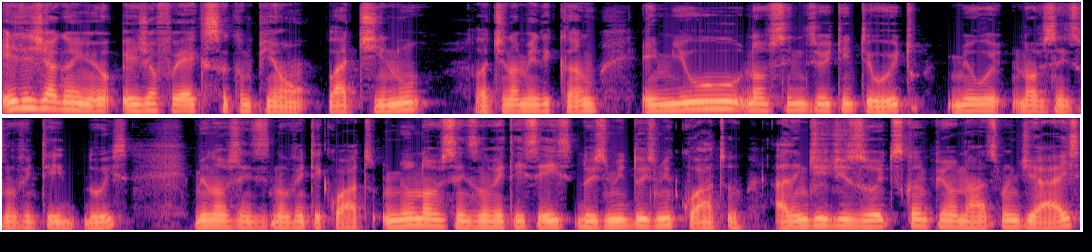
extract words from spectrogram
Ele já ganhou, ele já foi ex-campeão latino, latino-americano em 1988, 1992, 1994, 1996, 2000 e 2004, além de 18 campeonatos mundiais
